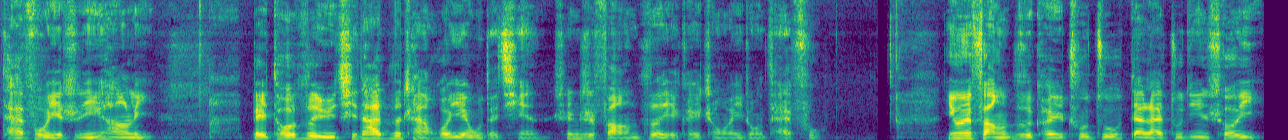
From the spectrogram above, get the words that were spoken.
财富也是银行里被投资于其他资产或业务的钱。甚至房子也可以成为一种财富，因为房子可以出租，带来租金收益。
